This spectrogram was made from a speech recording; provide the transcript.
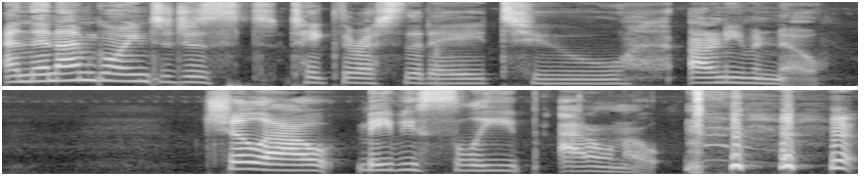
And then I'm going to just take the rest of the day to, I don't even know, chill out, maybe sleep. I don't know.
